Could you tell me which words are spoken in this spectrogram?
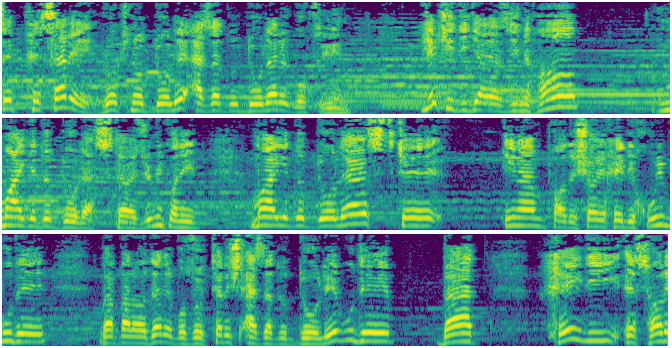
سه پسر رکن الدوله عزد الدوله رو گفتیم. یکی دیگر از اینها معید الدوله است توجه می‌کنید؟ معید الدوله است که اینم پادشاه خیلی خوبی بوده و برادر بزرگترش عزد الدوله بوده. بعد خیلی اظهار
